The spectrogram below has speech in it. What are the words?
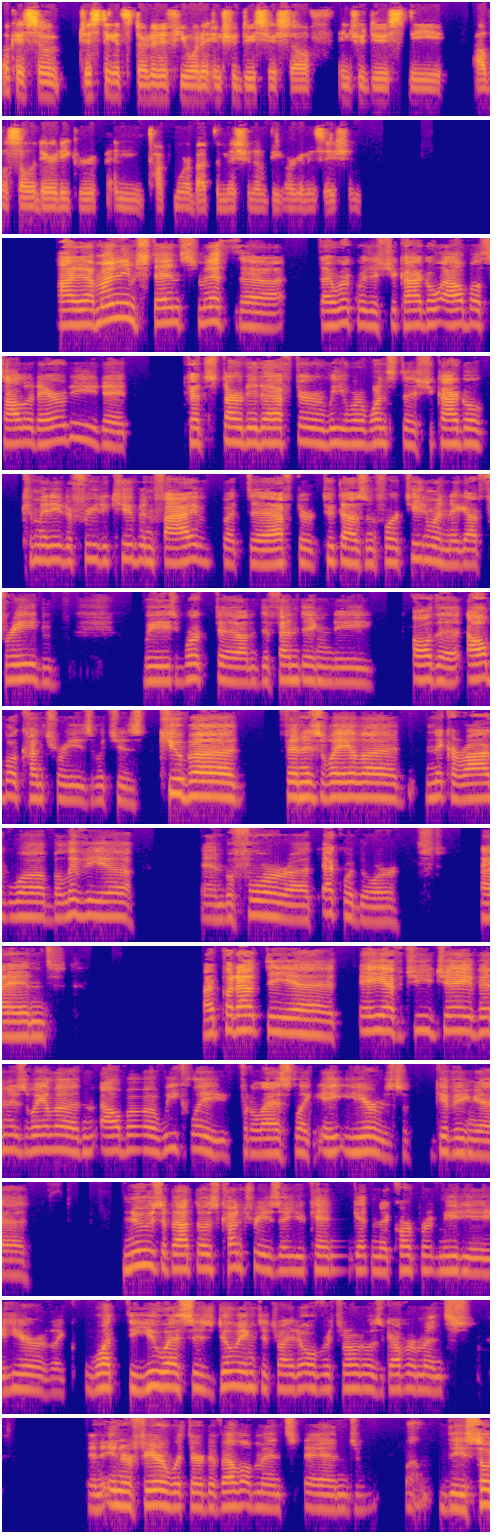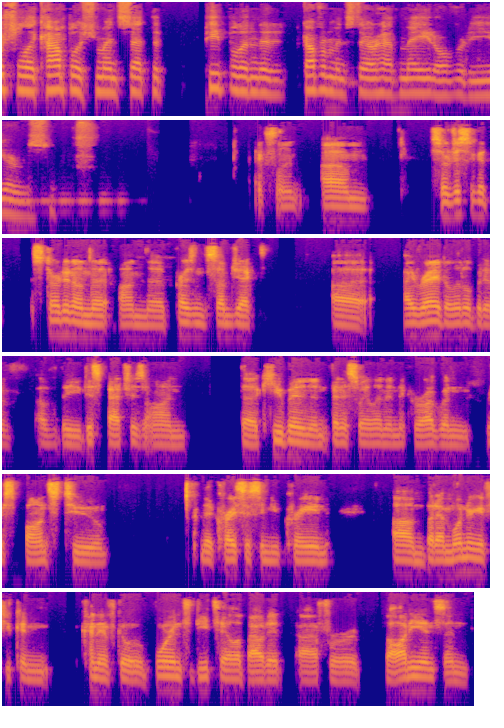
Okay, so just to get started, if you want to introduce yourself, introduce the Alba Solidarity Group, and talk more about the mission of the organization. Hi, uh, my name's Stan Smith. Uh, I work with the Chicago Alba Solidarity that got started after we were once the Chicago Committee to Free the Cuban Five, but uh, after 2014, when they got freed, we worked uh, on defending the all the ALBA countries, which is Cuba, Venezuela, Nicaragua, Bolivia, and before uh, Ecuador. And I put out the uh, AFGJ Venezuela and Alba Weekly for the last like eight years, giving uh, news about those countries that you can't get in the corporate media here, like what the U.S. is doing to try to overthrow those governments and interfere with their development and well, the social accomplishments that the people in the governments there have made over the years. Excellent. Um, so just to get started on the on the present subject, uh, I read a little bit of of the dispatches on the Cuban and Venezuelan and Nicaraguan response to the crisis in Ukraine. Um, but I'm wondering if you can kind of go more into detail about it uh, for the audience, and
